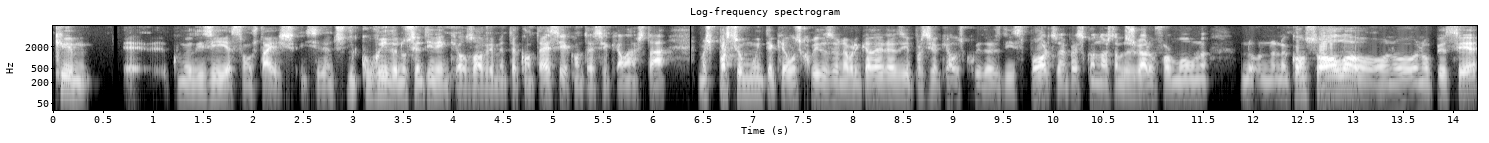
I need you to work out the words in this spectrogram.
que eh, como eu dizia, são os tais incidentes de corrida, no sentido em que eles obviamente acontecem, e acontecem que lá está, mas pareceu muito aquelas corridas, eu na brincadeira dizia, pareciam aquelas corridas de esportes, é? parece que quando nós estamos a jogar o Fórmula 1 no, no, na consola ou no, no PC,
